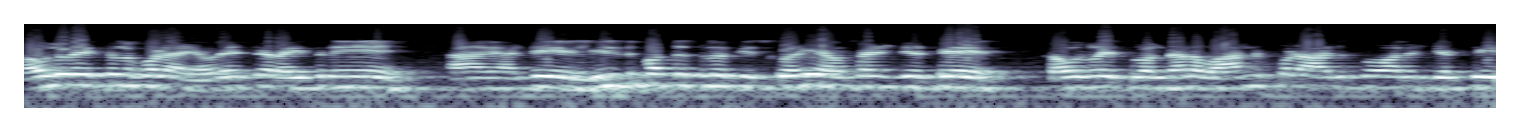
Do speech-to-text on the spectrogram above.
కౌలు రైతులు కూడా ఎవరైతే రైతుని అంటే లీజు పద్ధతిలో తీసుకొని వ్యవసాయం చేసే కౌలు రైతులు ఉంటారో వారిని కూడా ఆదుకోవాలని చెప్పి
